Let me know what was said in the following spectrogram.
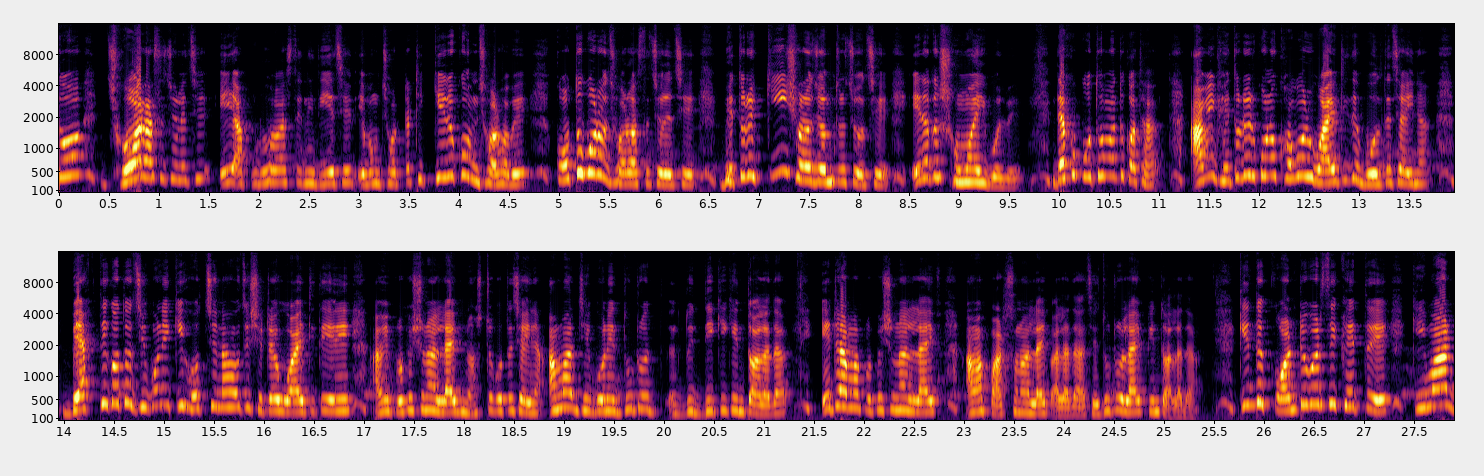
তো ঝড় আসতে চলেছে, এই পূর্বাভাস তিনি দিয়েছেন এবং ঝড়টা ঠিক কীরকম ঝড় হবে, কত বড় ঝড় আসতে চলেছে, ভেতরে কি ষড়যন্ত্র চলছে, এটা তো সময়ই বলবে। দেখো প্রথমত কথা, আমি ভেতরের কোনো খবর ওয়াইটিতে বলতে চাই না। ব্যক্তিগত জীবনে কি হচ্ছে না হচ্ছে সেটা ওয়াইটিতে এনে আমি প্রফেশনাল লাইফ নষ্ট করতে চাই না। আমার জীবনে দুটো দুই দিকই কিন্তু আলাদা। এটা আমার প্রফেশনাল লাইফ আমার পার্সোনাল লাইফ আলাদা আছে। দুটো লাইফ কিন্তু আলাদা। কিন্তু কন্ট্রোভার্সি ক্ষেত্রে কিমার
